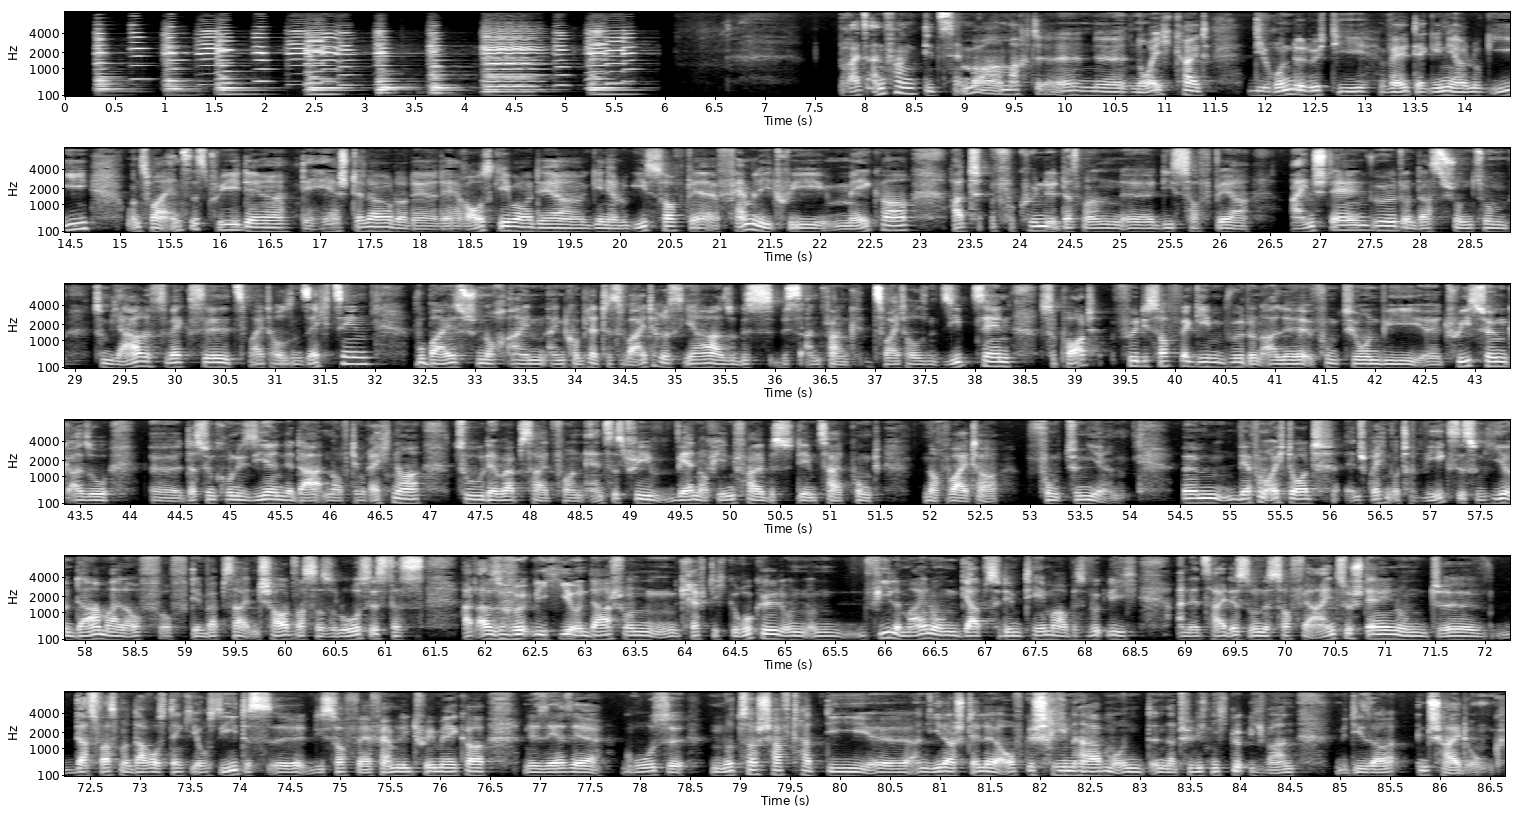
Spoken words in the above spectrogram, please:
Bereits Anfang Dezember machte äh, eine Neuigkeit die Runde durch die Welt der Genealogie. Und zwar Ancestry, der, der Hersteller oder der, der Herausgeber der Genealogie-Software Family Tree Maker hat verkündet, dass man äh, die Software einstellen wird und das schon zum, zum Jahreswechsel 2016 wobei es noch ein, ein komplettes weiteres Jahr, also bis, bis Anfang 2017, Support für die Software geben wird und alle Funktionen wie äh, TreeSync, also äh, das Synchronisieren der Daten auf dem Rechner zu der Website von Ancestry werden auf jeden Fall bis zu dem Zeitpunkt noch weiter funktionieren. Ähm, wer von euch dort entsprechend unterwegs ist und hier und da mal auf, auf den Webseiten schaut, was da so los ist, das hat also wirklich hier und da schon kräftig geruckelt und, und viele Meinungen gab es zu dem Thema, ob es wirklich an der Zeit ist, so eine Software einzustellen. Und äh, das, was man daraus, denke ich, auch sieht, dass äh, die Software Family Tree Maker eine sehr, sehr große Nutzerschaft hat, die äh, an jeder Stelle aufgeschrien haben und äh, natürlich nicht glücklich waren mit dieser Entscheidung.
